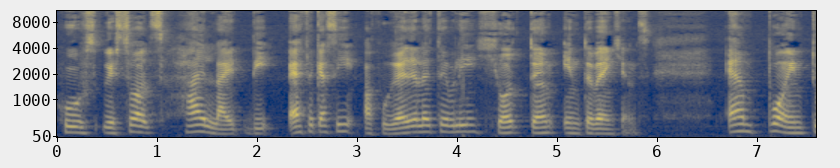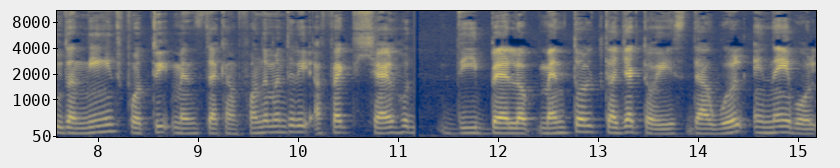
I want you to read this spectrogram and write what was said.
whose results highlight the efficacy of relatively short term interventions and point to the need for treatments that can fundamentally affect childhood developmental trajectories that will enable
